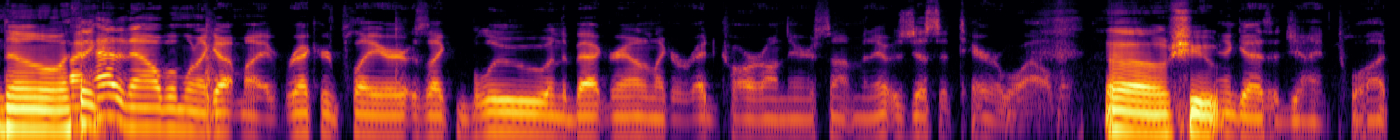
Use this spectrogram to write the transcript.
No, I I, think. had an album when I got my record player. It was like blue in the background and like a red car on there or something, and it was just a terrible album. oh shoot. That guy's a giant twat.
